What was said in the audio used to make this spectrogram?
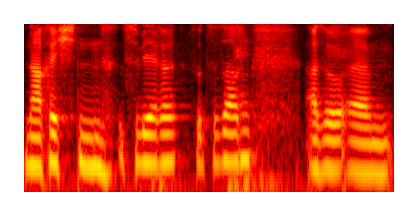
Nachrichtensphäre sozusagen. Also ähm,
